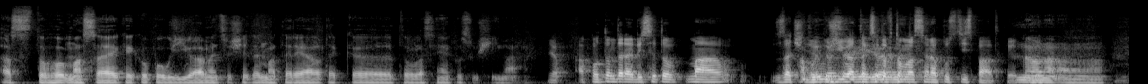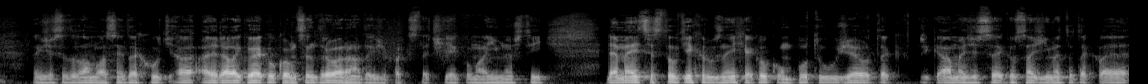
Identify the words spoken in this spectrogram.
a z toho masa, jak jako používáme, což je ten materiál, tak e, to vlastně jako sušíme. Jo. A potom teda, když se to má začít využívat, tak se to v tom vlastně napustí zpátky. No, no, no, no. no takže se to tam vlastně ta chuť a, a je daleko jako koncentrovaná, takže pak stačí jako malý množství. Jdeme i cestou těch různých jako kompotů, že jo, tak říkáme, že se jako snažíme to takhle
